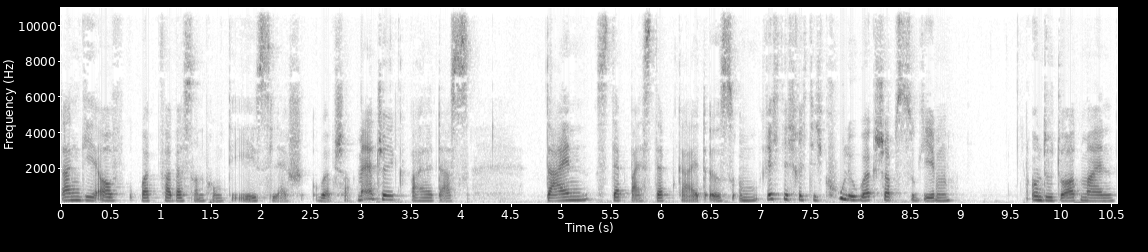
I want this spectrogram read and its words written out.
Dann geh auf webverbessern.de slash workshopmagic, weil das dein Step-by-Step-Guide ist, um richtig, richtig coole Workshops zu geben und du dort mein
